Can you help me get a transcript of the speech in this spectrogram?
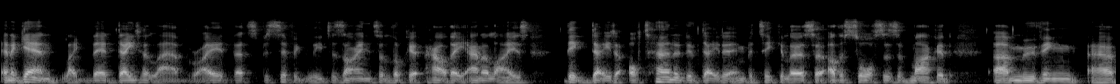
And again, like their data lab, right? That's specifically designed to look at how they analyze big data, alternative data in particular, so other sources of market uh, moving uh,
